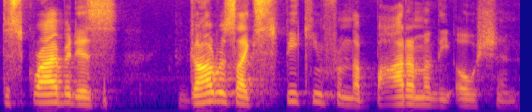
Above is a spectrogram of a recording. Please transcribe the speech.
describe it is God was like speaking from the bottom of the ocean.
